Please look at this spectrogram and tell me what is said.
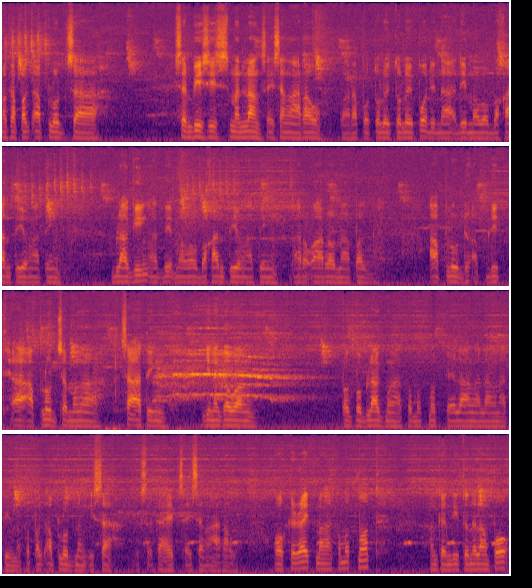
makapag-upload sa isang bisis man lang sa isang araw para po tuloy-tuloy po di na di mababakante yung ating vlogging at di mababakante yung ating araw-araw na pag upload update ah, upload sa mga sa ating ginagawang pagbablog mga kamotmot. Kailangan lang natin makapag-upload ng isa sa- kahit sa isang araw. Okay right mga kamotmot. Hanggang dito na lang po.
